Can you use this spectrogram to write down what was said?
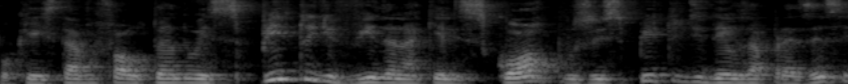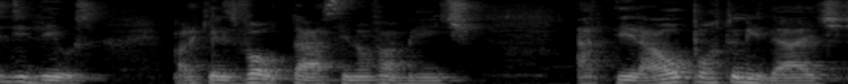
Porque estava faltando o espírito de vida naqueles corpos, o espírito de Deus, a presença de Deus, para que eles voltassem novamente a ter a oportunidade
